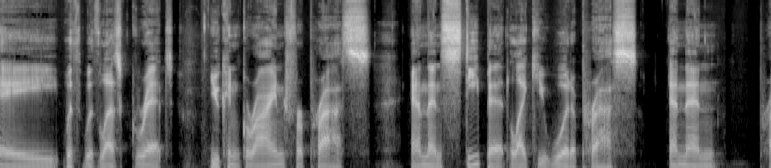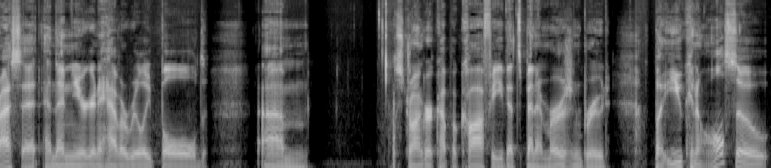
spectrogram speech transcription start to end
a with with less grit, you can grind for press and then steep it like you would a press, and then press it, and then you're going to have a really bold stronger cup of coffee that's been immersion brewed. But you can also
